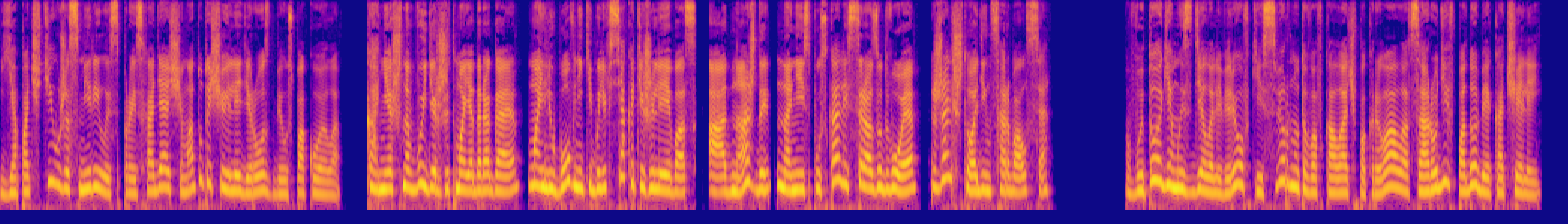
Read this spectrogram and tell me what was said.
Я почти уже смирилась с происходящим, а тут еще и леди Ростби успокоила. «Конечно, выдержит, моя дорогая. Мои любовники были всяко тяжелее вас. А однажды на ней спускались сразу двое. Жаль, что один сорвался». В итоге мы сделали веревки из свернутого в калач покрывала, соорудив подобие качелей.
